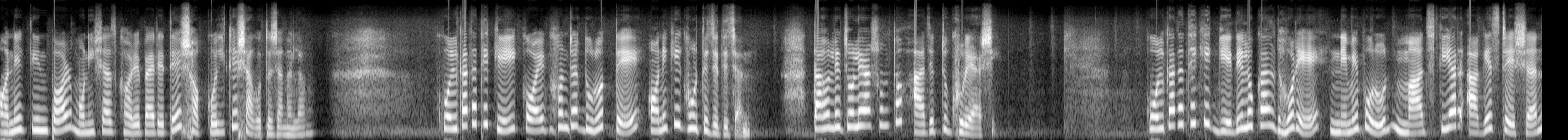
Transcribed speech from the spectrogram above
অনেক দিন পর মনীষাস ঘরে বাইরেতে সকলকে স্বাগত জানালাম। কলকাতা থেকে কয়েক ঘণ্টার দূরত্বে অনেকেই ঘুরতে যেতে চান। তাহলে চলে আসুন তো, আজ একটু ঘুরে আসি। কলকাতা থেকে গেদে লোকাল ধরে নেমে পড়ুন মাঝদিয়ার আগে স্টেশন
